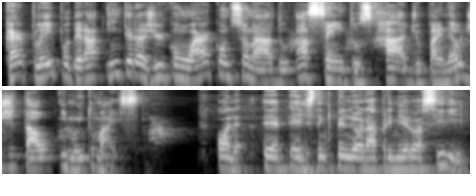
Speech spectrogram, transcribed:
CarPlay poderá interagir com o ar-condicionado, assentos, rádio, painel digital e muito mais. Olha, é, eles têm que melhorar primeiro a Siri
